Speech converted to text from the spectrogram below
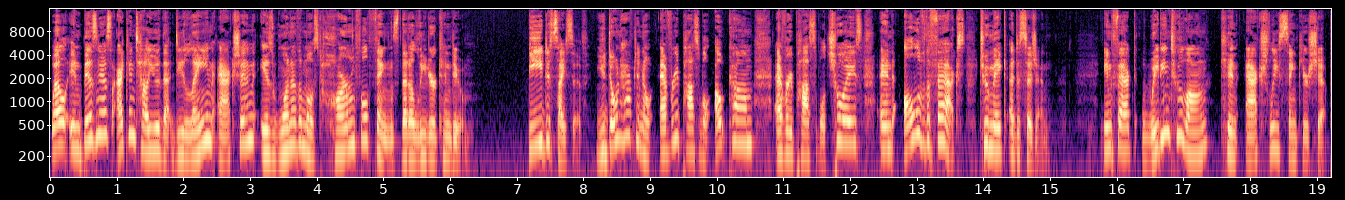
Well, in business, I can tell you that delaying action is one of the most harmful things that a leader can do. Be decisive. You don't have to know every possible outcome, every possible choice, and all of the facts to make a decision. In fact, waiting too long can actually sink your ship.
